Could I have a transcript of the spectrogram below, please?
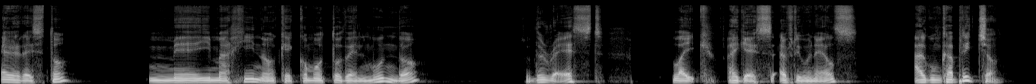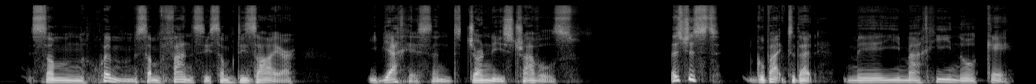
el resto, me imagino que como todo el mundo, so the rest, like, I guess, everyone else, algún capricho, some whim, some fancy, some desire, y viajes and journeys, travels. Let's just go back to that me imagino que.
